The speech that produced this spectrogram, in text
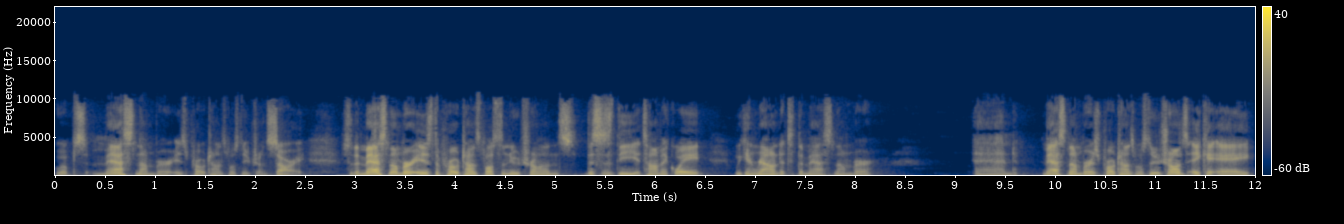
Whoops. Mass number is protons plus neutrons. Sorry. So the mass number is the protons plus the neutrons. This is the atomic weight. We can round it to the mass number. And mass number is protons plus neutrons, aka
